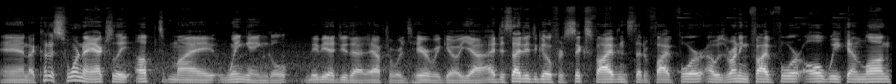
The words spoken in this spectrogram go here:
And I could have sworn I actually upped my wing angle. Maybe I do that afterwards. Here we go. Yeah, I decided to go for 6.5 instead of 5.4. I was running 5.4 all weekend long.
